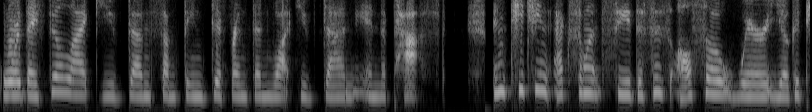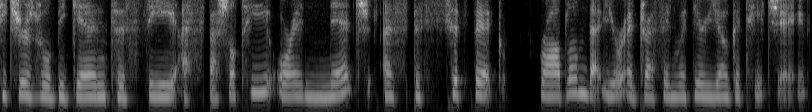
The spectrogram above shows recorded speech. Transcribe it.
or they feel like you've done something different than what you've done in the past. In teaching excellency, this is also where yoga teachers will begin to see a specialty or a niche, a specific problem that you're addressing with your yoga teaching.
